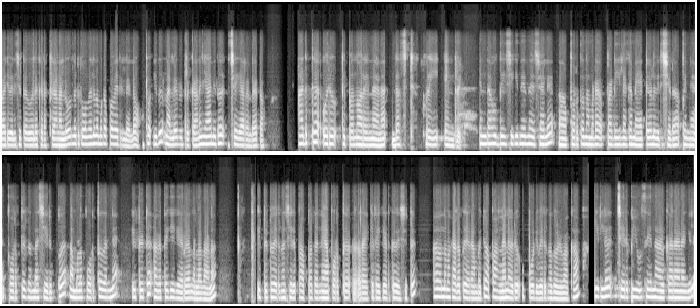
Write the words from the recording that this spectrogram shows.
വാരി വലിച്ചിട്ട് അതുപോലെ കിടക്കുകയാണല്ലോ എന്നൊരു തോന്നൽ നമുക്കപ്പോൾ വരില്ലല്ലോ. അപ്പോൾ ഇത് നല്ലൊരു ട്രിക്കാണ്. ഞാനിത് ചെയ്യാറുണ്ട് കേട്ടോ. അടുത്ത ഒരു ടിപ്പ് എന്ന് പറയുന്നതാണ് ഡസ്റ്റ് ഫ്രീ എൻട്രി. എന്താ ഉദ്ദേശിക്കുന്നതെന്ന് വെച്ചാൽ പുറത്ത് നമ്മുടെ പടിയിലൊക്കെ മേറ്റുകൾ വിരിച്ചിടുക. പിന്നെ പുറത്തിടുന്ന ചെരുപ്പ് നമ്മൾ പുറത്ത് തന്നെ ഇട്ടിട്ട് അകത്തേക്ക് കയറുക എന്നുള്ളതാണ്. ഇട്ടിട്ട് വരുന്ന ചെരുപ്പ് അപ്പം തന്നെ ആ പുറത്ത് റേക്കിലേക്ക് എടുത്ത് വെച്ചിട്ട് നമുക്കകത്ത് കയറാൻ പറ്റും. അപ്പം അങ്ങനെ ഒരു പൊടി വരുന്നത് ഒഴിവാക്കാം. വീട്ടിൽ ചെരുപ്പ് യൂസ് ചെയ്യുന്ന ആൾക്കാരാണെങ്കിൽ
